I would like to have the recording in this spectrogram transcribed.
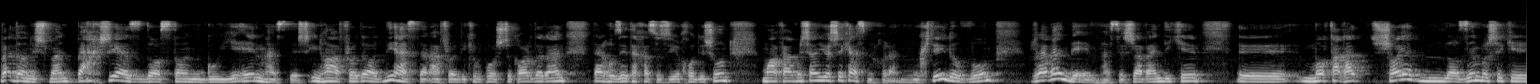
و دانشمند بخشی از داستان گویی علم هستش. اینها افراد عادی هستن. افرادی که پشت کار دارن در حوزه تخصصی خودشون موفق میشن یا شکست می‌خورن. نکته دوم روند علم هستش. روندی که ما فقط شاید لازم باشه که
